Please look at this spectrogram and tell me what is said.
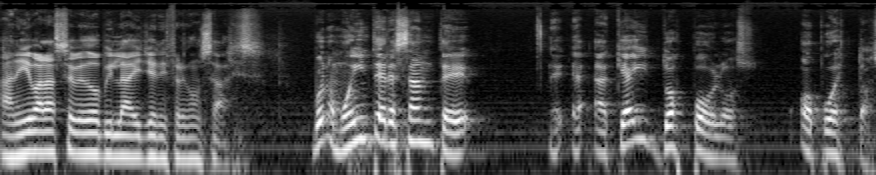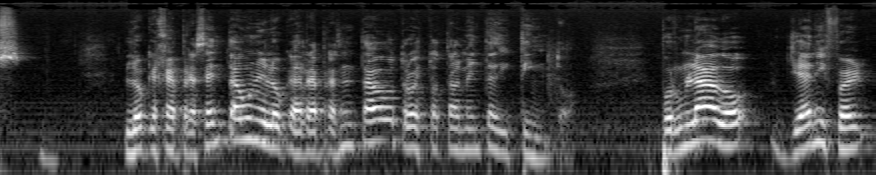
Aníbal Acevedo Vilá y Jennifer González? Bueno, muy interesante. Eh, eh, Aquí hay dos polos opuestos. Lo que representa uno y lo que representa otro es totalmente distinto. Por un lado, Jennifer,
